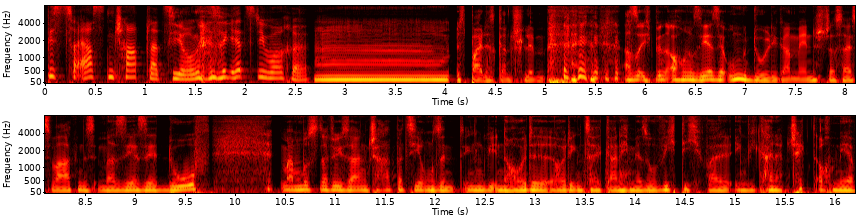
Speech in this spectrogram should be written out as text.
bis zur ersten Chartplatzierung, also jetzt die Woche? Mm, Ist beides ganz schlimm. also ich bin auch ein sehr, sehr ungeduldiger Mensch. Das heißt, warten ist immer sehr, sehr doof. Man muss natürlich sagen, Chartplatzierungen sind irgendwie in der heute, heutigen Zeit gar nicht mehr so wichtig, weil irgendwie keiner checkt auch mehr,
